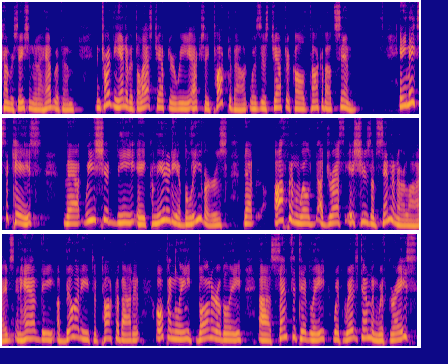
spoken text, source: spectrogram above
conversation that I had with him. And toward the end of it, the last chapter we actually talked about was this chapter called Talk About Sin. And he makes the case that we should be a community of believers that often will address issues of sin in our lives and have the ability to talk about it openly, vulnerably, uh, sensitively, with wisdom and with grace,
